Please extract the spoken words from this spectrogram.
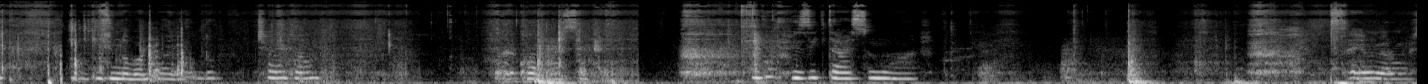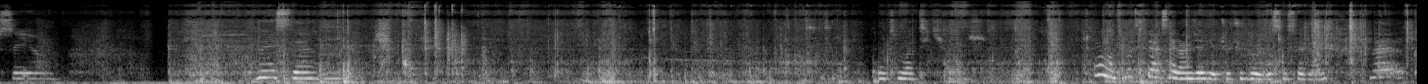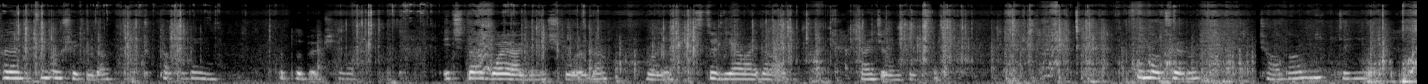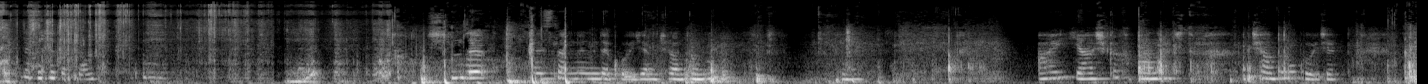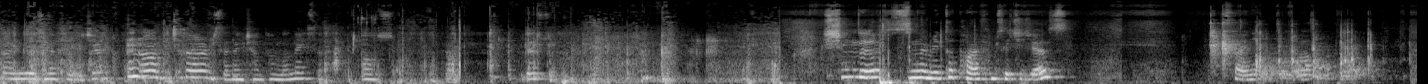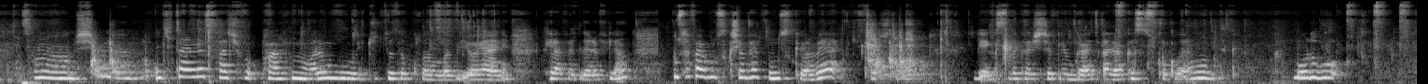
Makyajım da burada böyle oldu. Çantam. Böyle konverse. Bu fizik dersim var. Sevmiyorum fiziği. Neyse. Matematik var. Ama matematik dersi eğlenceli geçiyor çünkü hocasını seviyorum. Ve kutum da bu şekilde. Çok tatlı değil mi? Burada da böyle bir şey var. İçi de bayağı geniş bu arada. Böyle Stil DIY'den aldım. Bence onu çok güzel. Bunu atıyorum. Çağdan bitti. Bir de peçete atalım. Şimdi beslenmemi de koyacağım çantama. Yanlışlıkla kapağını açtım. Çantama koyacaktım. Ben gözüne koyacağım. Aa, peçete varmış zaten çantamda. Neyse. Olsun. Göz. Şimdi sizinle birlikte parfüm seçeceğiz. Bir saniye. Tamam şimdi iki tane saç parfümü var ama bu vücutta da kullanılabiliyor yani kıyafetlere falan. Bu sefer bunu sıkacağım hep bunu sıkıyorum ve karıştırıyorum. Benimkisini de karıştırabilirim gayet alakasız kokular ama bir tık. Bu arada bu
